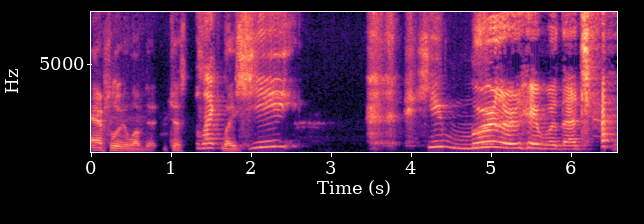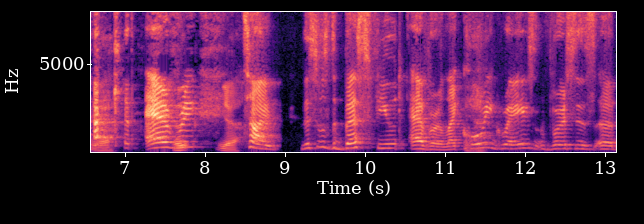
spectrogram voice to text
Absolutely loved it. Just like, Like- he he murdered him with that jacket every yeah, time. This was the best feud ever, like Corey Graves versus uh,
